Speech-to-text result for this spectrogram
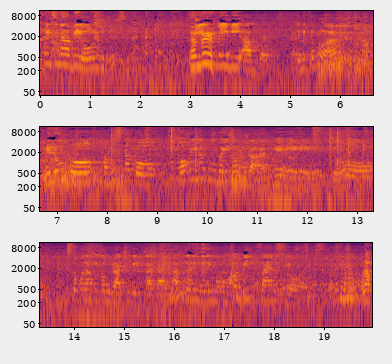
Ano yung sinabi yun? Amber. Dear baby Amber. Kinig ka mo ah. Hello po. Kamusta po? Okay lang po ba ito dyan? He he he he. Joke. Gusto ko lang i-congratulate ka dahil ang galing-galing mo umay. I'm a big fan of yours. Rap.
